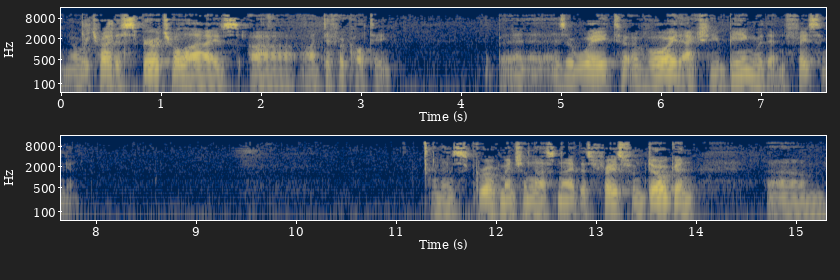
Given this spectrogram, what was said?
You know, we try to spiritualize uh, our difficulty but as a way to avoid actually being with it and facing it. And as Grove mentioned last night, this phrase from Dogen, um,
